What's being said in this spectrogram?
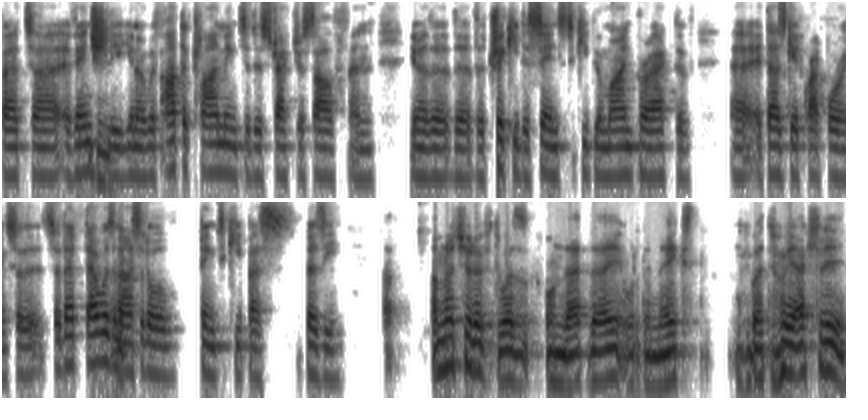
but uh, eventually, mm. you know, without the climbing to distract yourself and you know the the, the tricky descents to keep your mind proactive, uh, it does get quite boring. So so that that was a nice little thing to keep us busy. I'm not sure if it was on that day or the next, but we actually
